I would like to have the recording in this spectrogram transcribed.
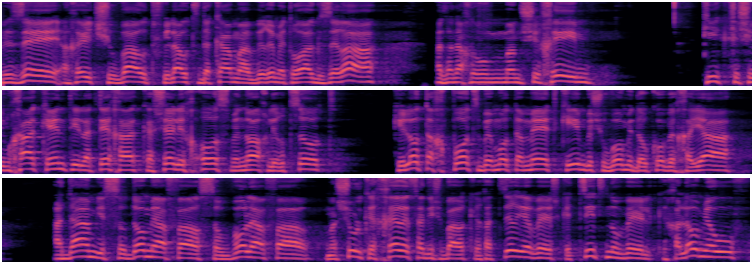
וזה אחרי תשובה ותפילה וצדקה מעבירים את רוע הגזרה, אז אנחנו ממשיכים, כי כששמך כן תהילתך קשה לכעוס ונוח לרצות, כי לא תחפוץ במות המת, כי אם בשובו מדרכו וחיה. אדם יסודו מעפר, סובו לעפר, משול כחרס הנשבר, כחציר יבש, כציץ נובל, כחלום יעוף,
